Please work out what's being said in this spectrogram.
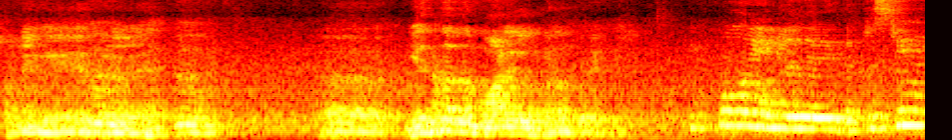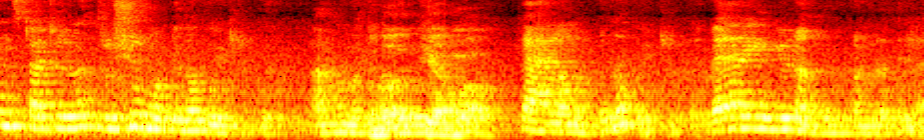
சொன்னீங்க ஏற்கனவே. எந்தெந்த மாநிலங்களுக்கு அனுப்புறீங்க? இப்போ எங்களுக்கு இந்த கிறிஸ்டின் ஸ்டாச்சுல திருஷூர் மட்டும் தான் போயிட்டு இருக்கு அங்க மட்டும் கேரளா? கேரளா மட்டும் தான் போயிட்டு இருக்கு வேற எங்கேயும் நாங்க இது பண்றது இல்ல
